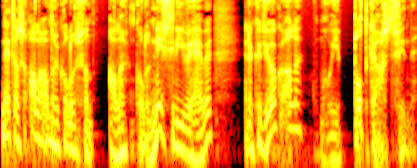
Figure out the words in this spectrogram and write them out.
Net als alle andere columns van alle columnisten die we hebben. En dan kunt u ook alle mooie podcasts vinden.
